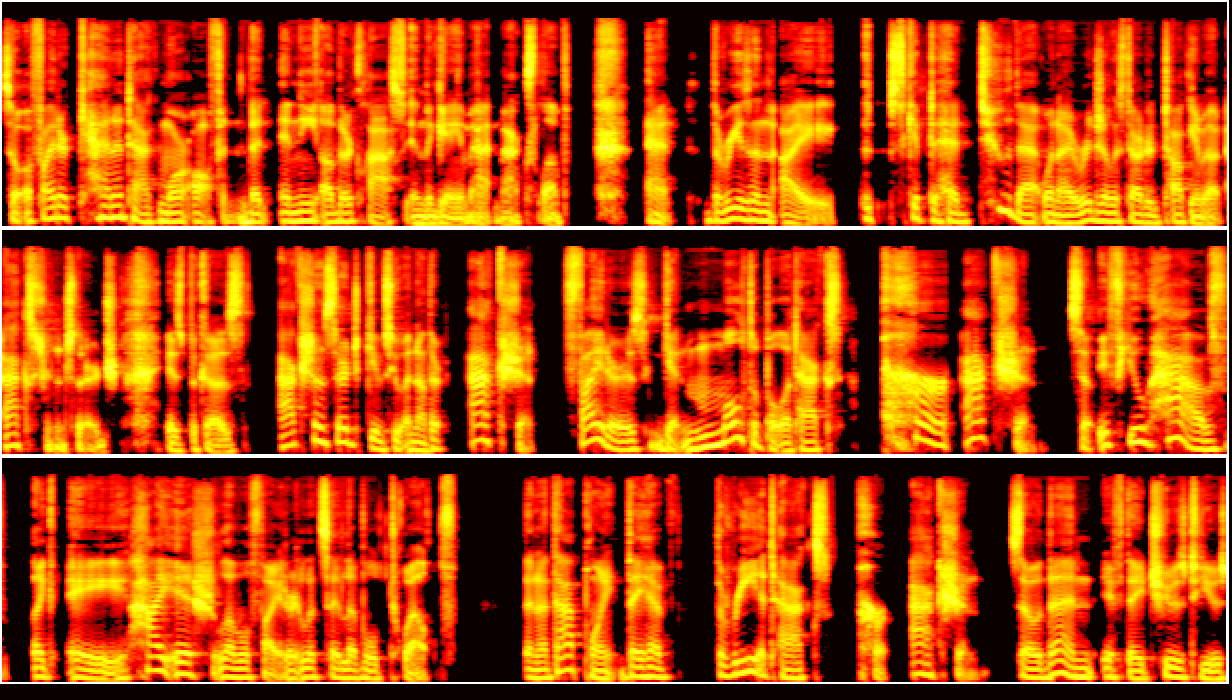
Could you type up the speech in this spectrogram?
So a fighter can attack more often than any other class in the game at max level. And the reason I uh, skipped ahead to that when I originally started talking about Action Surge is because Action Surge gives you another action. Fighters get multiple attacks per action. So if you have like a high ish level fighter, let's say level 12, then at that point they have three attacks per action. So then if they choose to use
